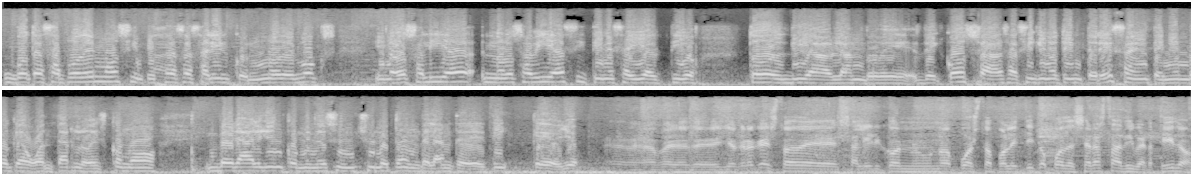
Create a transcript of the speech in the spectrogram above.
votas a Podemos y empiezas a salir con uno de Vox y no lo, salía, no lo sabías y tienes ahí al tío todo el día hablando de, de cosas así que no te y teniendo que aguantarlo. Es como ver a alguien comiéndose un chulotón delante de ti, creo yo. eh, pero, eh, yo creo que esto de salir con un opuesto político puede ser hasta divertido.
